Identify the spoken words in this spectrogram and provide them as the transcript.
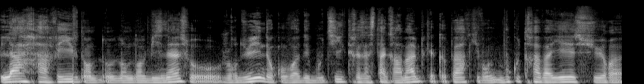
l'art arrive dans, dans, dans, le business aujourd'hui. Donc on voit des boutiques très instagrammables quelque part qui vont beaucoup travailler sur euh,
